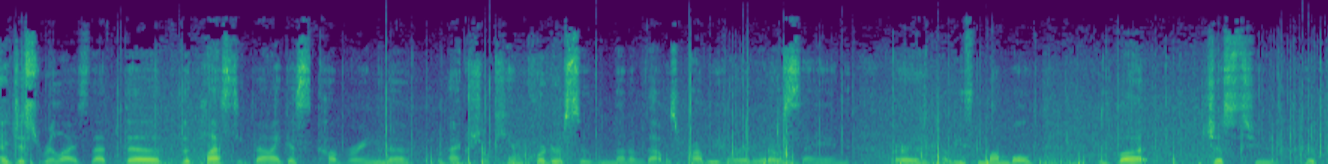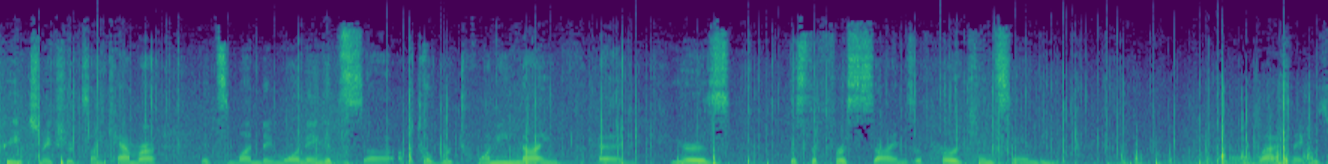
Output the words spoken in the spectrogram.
I just realized that the, the plastic bag is covering the actual camcorder, so none of that was probably heard what I was saying, or at least mumbled. But just to repeat, to make sure it's on camera, it's Monday morning, it's uh, October 29th, and here's just the first signs of Hurricane Sandy. Uh, last night was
